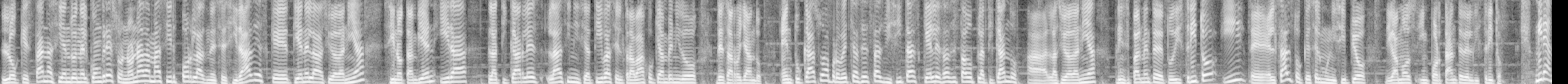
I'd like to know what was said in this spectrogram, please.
lo que están haciendo en el Congreso, no nada más ir por las necesidades que tiene la ciudadanía, sino también ir a platicarles las iniciativas, el trabajo que han venido desarrollando. En tu caso, aprovechas estas visitas, ¿qué les has estado platicando a la ciudadanía, principalmente de tu distrito y de El Salto, que es el municipio, digamos, importante del distrito? Mira,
